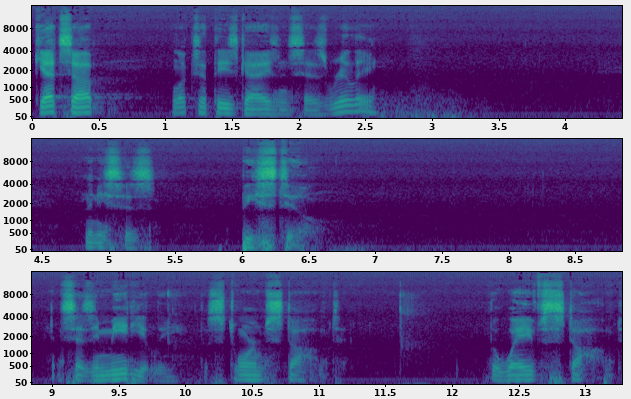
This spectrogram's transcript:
gets up, looks at these guys, and says, Really? And then he says, Be still. It says, Immediately the storm stopped, the waves stopped.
